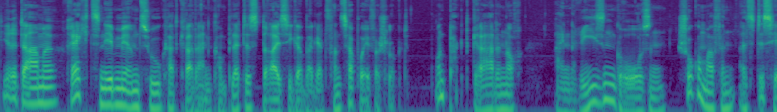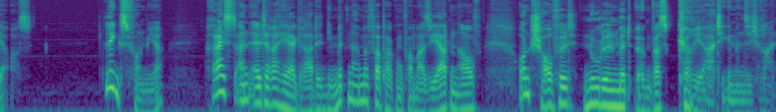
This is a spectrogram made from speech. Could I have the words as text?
Die Dame rechts neben mir im Zug hat gerade ein komplettes 30er Baguette von Subway verschluckt und packt gerade noch einen riesengroßen Schokomuffin als Dessert aus. Links von mir reißt ein älterer Herr gerade die Mitnahmeverpackung vom Asiaten auf und schaufelt Nudeln mit irgendwas Curryartigem in sich rein.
